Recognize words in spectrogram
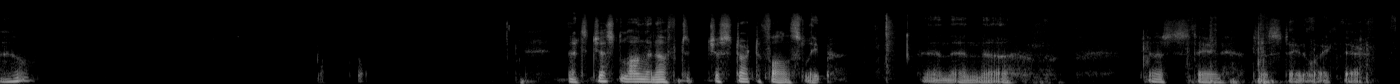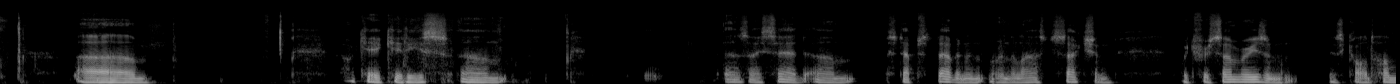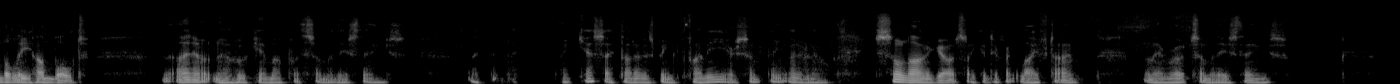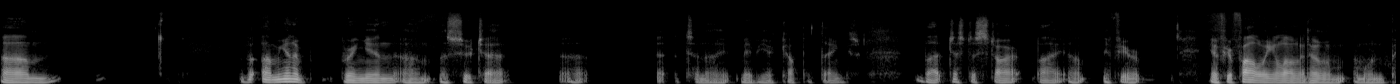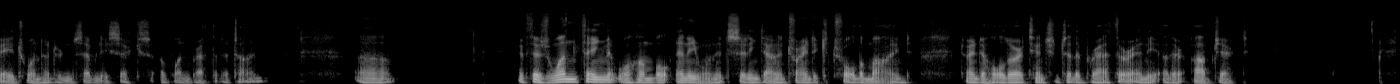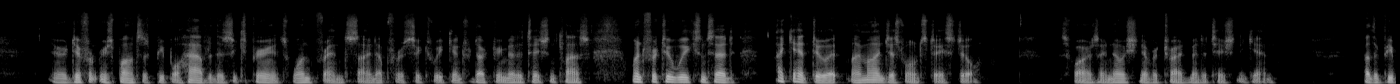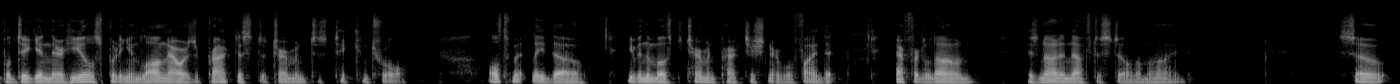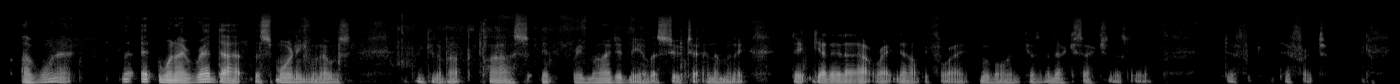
Well, that's just long enough to just start to fall asleep. And then uh, just stayed just stayed awake there. Um, okay, kiddies. Um, as I said, um, step seven, we're in the last section, which for some reason is called humbly humbled. I don't know who came up with some of these things. I, I guess I thought I was being funny or something. I don't know. It's so long ago. It's like a different lifetime when I wrote some of these things. Um, I'm going to bring in um, a sutta uh, uh, tonight, maybe a couple things. But just to start by, um, if you're if you're following along at home, I'm on page 176 of One Breath at a Time. Uh, if there's one thing that will humble anyone, it's sitting down and trying to control the mind, trying to hold our attention to the breath or any other object. There are different responses people have to this experience. One friend signed up for a six week introductory meditation class, went for two weeks, and said, I can't do it. My mind just won't stay still. As far as I know, she never tried meditation again. Other people dig in their heels, putting in long hours of practice, determined to take control. Ultimately, though, even the most determined practitioner will find that effort alone is not enough to still the mind. So I want to, when I read that this morning, when I was thinking about the class, it reminded me of a sutta, and I'm going to get it out right now before I move on because the next section is a little diff- different.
